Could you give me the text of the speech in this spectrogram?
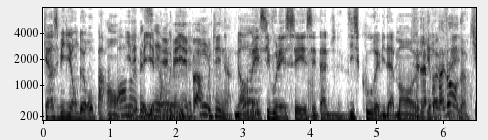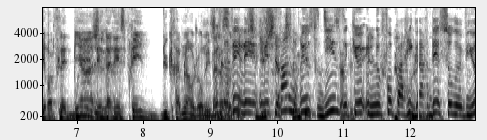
15 millions d'euros par an. Oh, il est payé par, Poutine. payé par Poutine. Non, mais si vous voulez, c'est c'est un discours évidemment qui reflète, qui reflète bien l'état d'esprit du Kremlin aujourd'hui. Les, les fans russes disent qu'il ne faut pas regarder sur le vieux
